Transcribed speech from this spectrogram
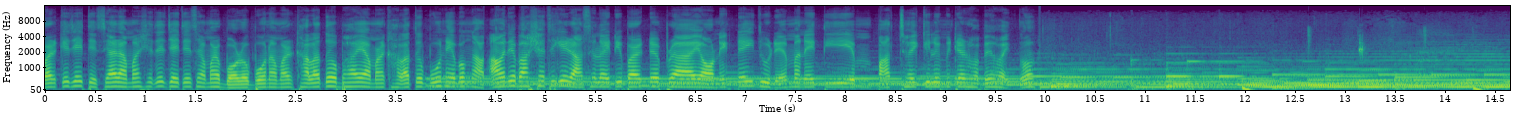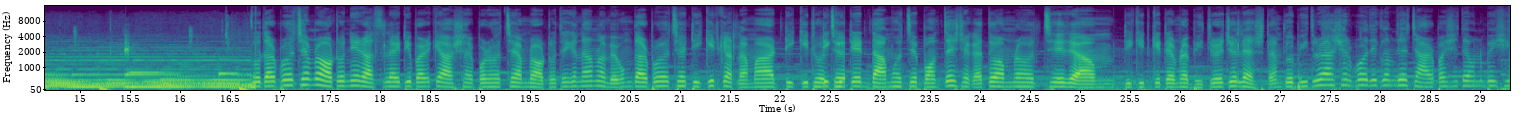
পার্কে যাইতেছি, আর আমার সাথে যাইতেছে আমার বড় বোন, আমার খালাতো ভাই, আমার খালাতো বোন এবং আমাদের বাসা থেকে রাসেল আইটি পার্কটা প্রায় অনেকটাই দূরে মানে পাঁচ ছয় কিলোমিটার হবে হয়তো। তো তারপর হচ্ছে আমরা অটো নিয়ে রাসেল আইটি পার্কে আসার পর হচ্ছে আমরা অটো থেকে নামলাম এবং তারপর হচ্ছে টিকিট কাটলাম। আর টিকিট টিকিটের দাম হচ্ছে পঞ্চাশ টাকা তো আমরা হচ্ছে টিকিট কেটে আমরা ভিতরে চলে আসলাম। তো ভিতরে আসার পর দেখলাম যে চারপাশে তেমন বেশি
